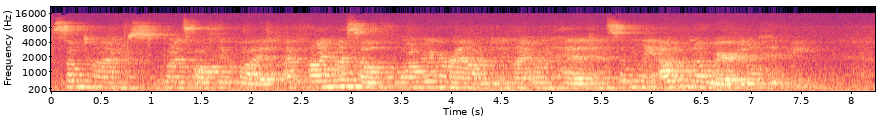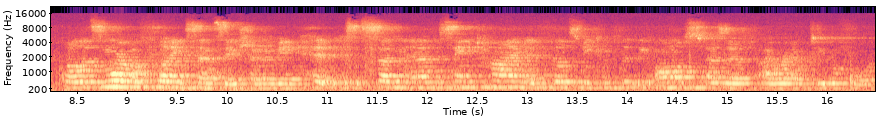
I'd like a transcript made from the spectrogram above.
Sometimes, when it's awfully quiet, I find myself wandering around in my own head and suddenly out of nowhere it'll hit me. Well, it's more of a flooding sensation than being hit because it's sudden and at the same time it fills me completely almost as if I were empty before.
